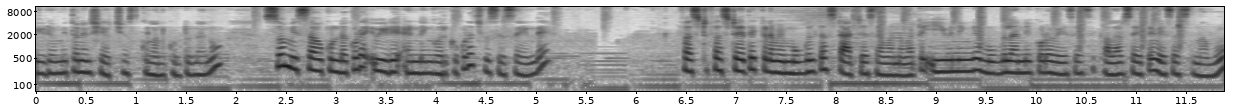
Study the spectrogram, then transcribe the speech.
వీడియో మీతో నేను షేర్ చేసుకోవాలనుకుంటున్నాను. సో మిస్ అవ్వకుండా కూడా ఈ వీడియో ఎండింగ్ వరకు కూడా చూసేసేయండి. ఫస్ట్ ఫస్ట్ అయితే ఇక్కడ మేము ముగ్గులతో స్టార్ట్ చేసామన్నమాట. ఈవినింగే ముగ్గులన్నీ కూడా వేసేసి కలర్స్ అయితే వేసేస్తున్నాము.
